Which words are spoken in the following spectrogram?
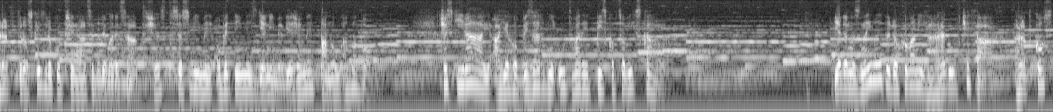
Hrad Trosky z roku 1396 se svými obytnými zděnými věžemi, panou a babou. Český ráj a jeho bizarní útvary pískovcových skal. Jeden z nejlépe dochovaných hradů v Čechách, hrad Kost,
